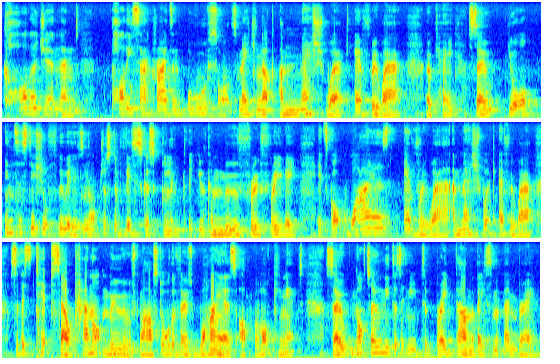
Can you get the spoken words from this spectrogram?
collagen and polysaccharides and all sorts making up a meshwork everywhere okay? So your interstitial fluid is not just a viscous gloop that you can move through freely. It's got wires everywhere and meshwork everywhere. So this tip cell cannot move whilst all of those wires are blocking it. So not only does it need to break down the basement membrane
